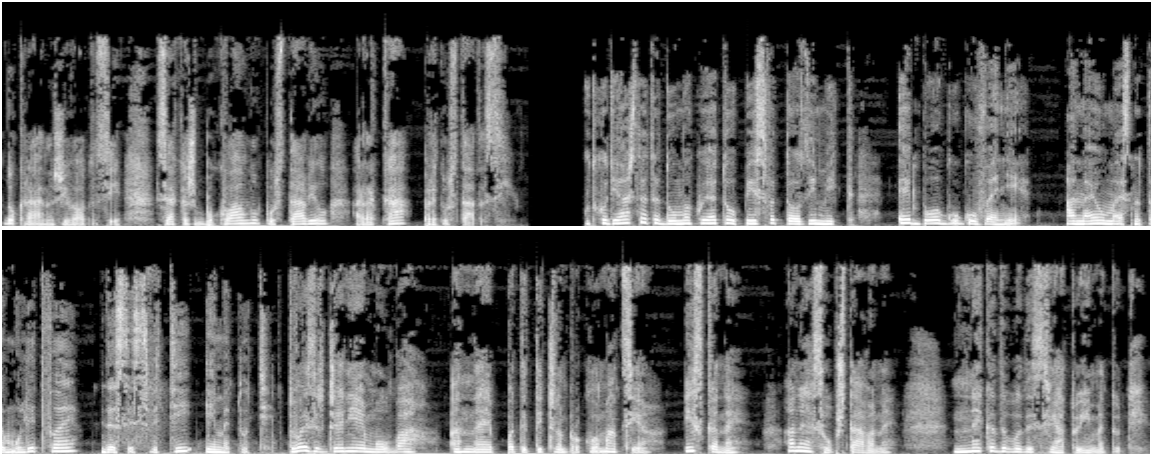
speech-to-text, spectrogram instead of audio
до края на живота си, сякаш буквално поставил ръка пред устата си. Подходящата дума, която описва този миг, е благоговение, а най-уместната молитва е да се свети името ти. Това изречение е молба, а не патетична прокламация. Искане, а не съобщаване. Нека да бъде свято името ти.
